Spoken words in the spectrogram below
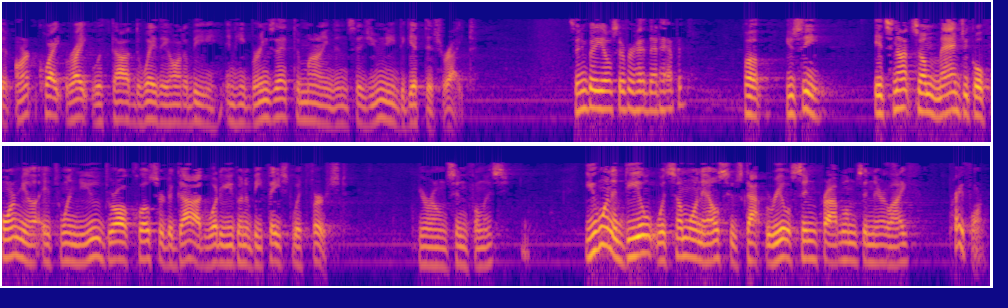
that aren't quite right with God the way they ought to be. And He brings that to mind and says, You need to get this right. Has anybody else ever had that happen? Well, you see, it's not some magical formula. It's when you draw closer to God, what are you going to be faced with first? Your own sinfulness. You want to deal with someone else who's got real sin problems in their life? Pray for them.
